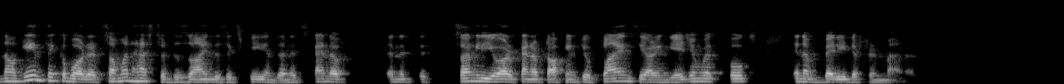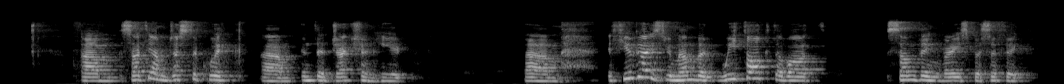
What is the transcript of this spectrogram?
now again, think about it. Someone has to design this experience, and it's kind of and it, it, suddenly you are kind of talking to clients, you are engaging with folks in a very different manner. Um, Satyam, just a quick um, interjection here. Um, if you guys remember, we talked about something very specific.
